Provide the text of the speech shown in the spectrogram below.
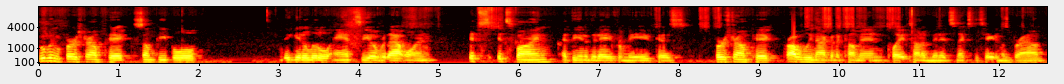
moving first round pick, some people they get a little antsy over that one. It's it's fine at the end of the day for me because first round pick probably not going to come in play a ton of minutes next to Tatum and Brown,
